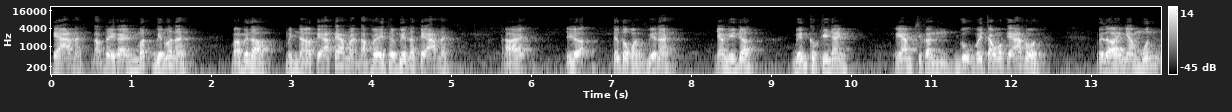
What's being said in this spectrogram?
cái át này, đặt đây các em mất biến mất này. Và bây giờ, mình à, cái át tem này, đặt đây theo biến ra cái át này. Đấy đi chưa? Tiếp tục này, biến này. Anh em nhìn chưa? Biến cực kỳ nhanh em chỉ cần ví dụ bên trong có cái ad rồi. Bây giờ anh em muốn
